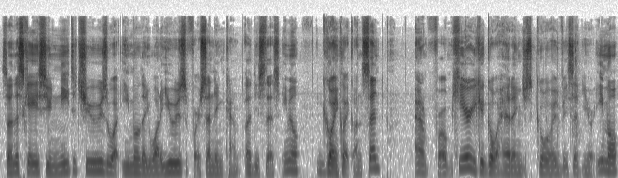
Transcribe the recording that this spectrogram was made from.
So in this case, you need to choose what email that you want to use for sending camp uh, this test email. Go ahead and click on send. And from here, you could go ahead and just go and visit your email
